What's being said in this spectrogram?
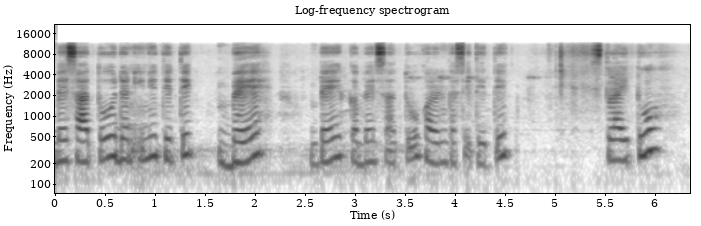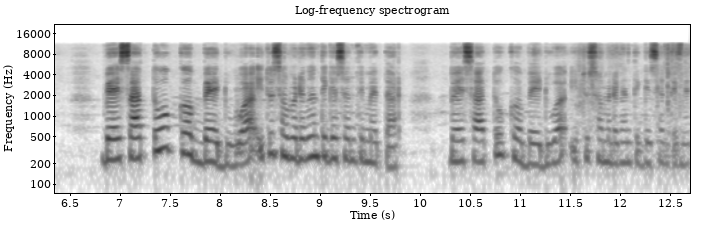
B1 dan ini titik B. B ke B1 kalian kasih titik. Setelah itu B1 ke B2 itu sama dengan 3 cm B1 ke B2 itu sama dengan 3 cm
